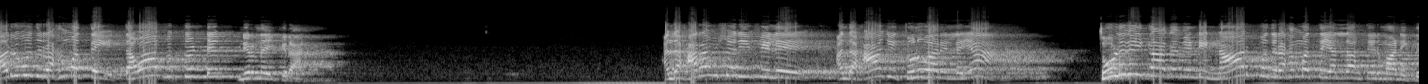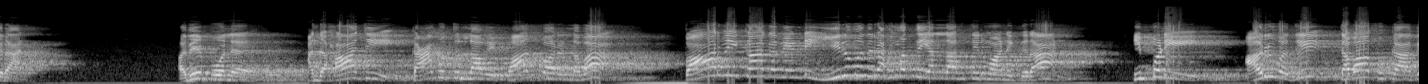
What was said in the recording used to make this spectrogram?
அறுபது ரகமத்தை தவாஃபுக்கென்று நிர்ணயிக்கிறான் அந்த ஹரம் ஷரீஃபிலே அந்த ஹாஜி தொழுவார் இல்லையா? தொழுகைக்காக வேண்டி நாற்பது ரகமத்தை அல்லாஹ் தீர்மானிக்கிறான். அதே போல அந்த ஹாஜி காபத்துல்லாவை பார்ப்பார் அல்லவா? பார்வைக்காக வேண்டி இருபது ரகமத்தை அல்லாஹ் தீர்மானிக்கிறான். இப்படி அறுபது தவாஃபுக்காக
